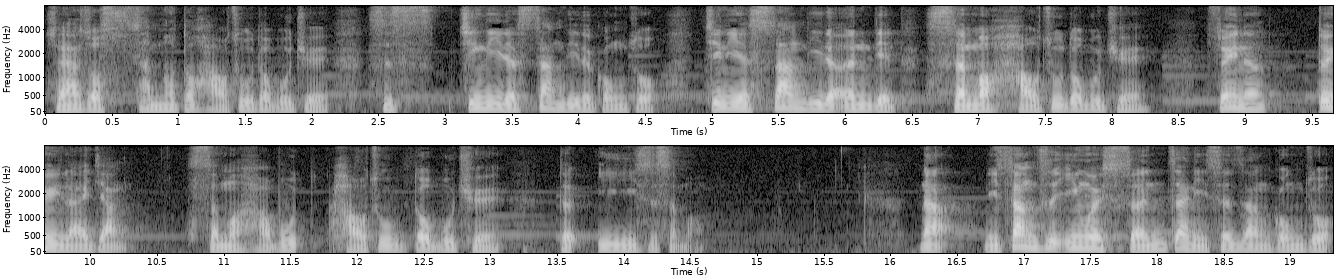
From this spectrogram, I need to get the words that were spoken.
所以他说什么都好处都不缺，是。经历了上帝的工作，经历了上帝的恩典，什么好处都不缺。所以呢，对你来讲，什么好不好处都不缺的意义是什么？那你上次因为神在你身上工作，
